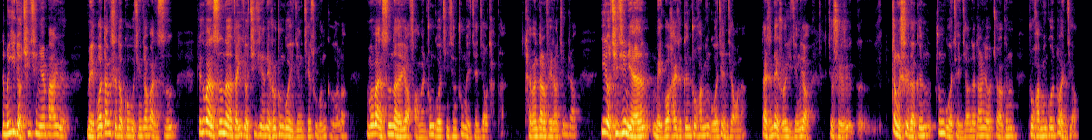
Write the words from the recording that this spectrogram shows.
那么一九七七年八月，美国当时的国务卿叫万斯，这个万斯呢，在一九七七年那时候，中国已经结束文革了。那么万斯呢，要访问中国进行中美建交谈判，台湾当然非常紧张。一九七七年，美国还是跟中华民国建交呢，但是那时候已经要就是呃正式的跟中国建交，那当然要就要跟中华民国断交。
